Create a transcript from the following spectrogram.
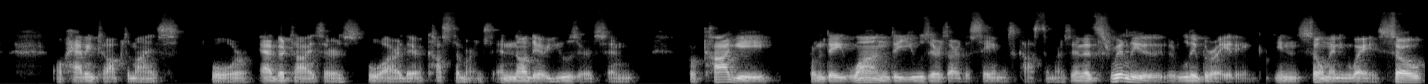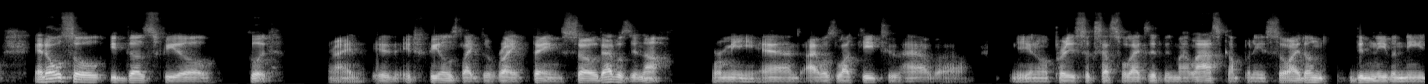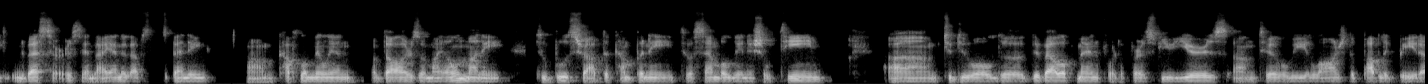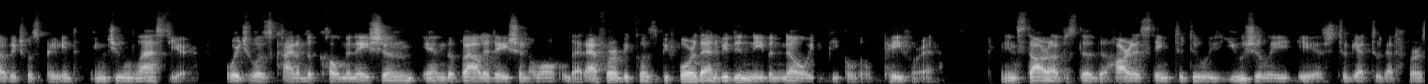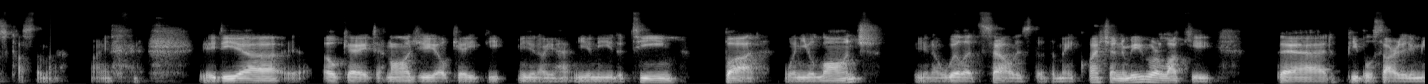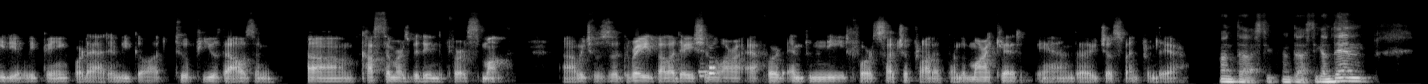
of having to optimize for advertisers who are their customers and not their users. And for Kagi, from day one, the users are the same as customers. And it's really liberating in so many ways. So, and also it does feel good, right? It, it feels like the right thing. So that was enough for me. And I was lucky to have you know, pretty successful exit with my last company. So I don't, didn't even need investors. And I ended up spending um, a couple of million of dollars of my own money to bootstrap the company, to assemble the initial team, um, to do all the development for the first few years until we launched the public beta, which was paid in June last year, which was kind of the culmination and the validation of all that effort. Because before then, we didn't even know if people will pay for it. In startups, the, the hardest thing to do is usually is to get to that first customer right? the idea, okay, technology, okay, you know, you, ha- you need a team, but when you launch, you know, will it sell is the, the main question. And we were lucky that people started immediately paying for that. And we got to a few thousand um, customers within the first month, uh, which was a great validation of our effort and the need for such a product on the market. And uh, it just went from there. Fantastic, fantastic. And then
